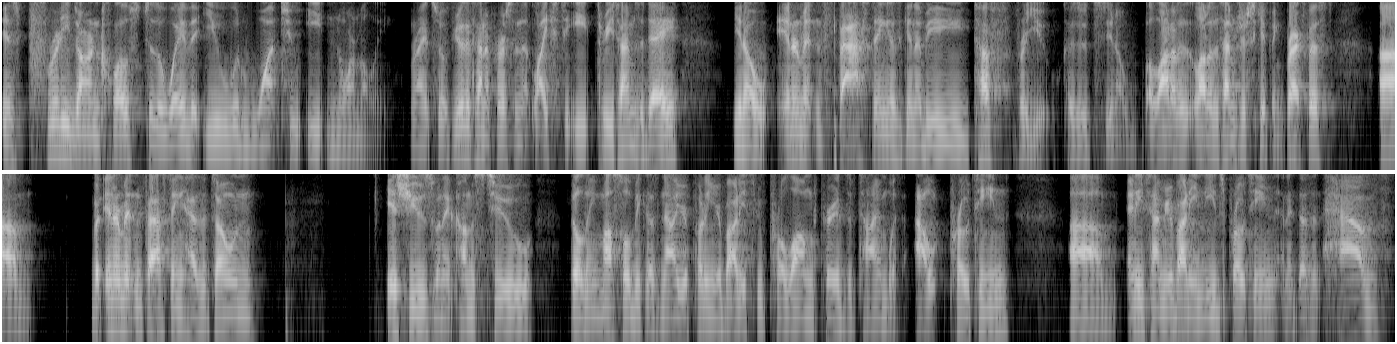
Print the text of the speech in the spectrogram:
is pretty darn close to the way that you would want to eat normally, right? So if you're the kind of person that likes to eat three times a day, you know, intermittent fasting is going to be tough for you because it's, you know, a lot of a lot of the times you're skipping breakfast. Um, but intermittent fasting has its own issues when it comes to building muscle because now you're putting your body through prolonged periods of time without protein. Um, anytime your body needs protein and it doesn't have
